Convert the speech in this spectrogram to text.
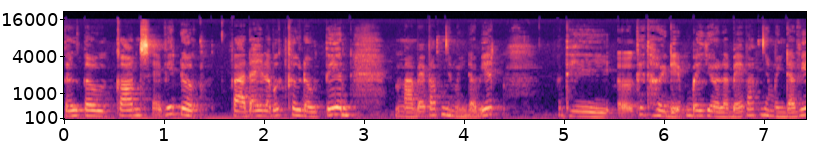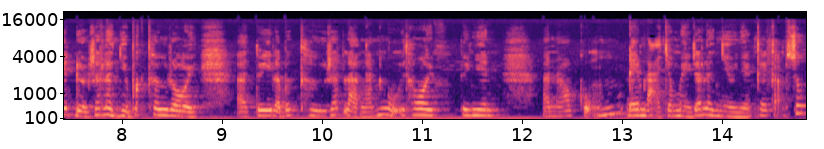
từ từ con sẽ viết được và đây là bức thư đầu tiên mà bé bắp nhà mình đã viết. Thì ở cái thời điểm bây giờ là bé bắp nhà mình đã viết được rất là nhiều bức thư rồi. À, tuy là bức thư rất là ngắn ngủi thôi tuy nhiên à, nó cũng đem lại cho mình rất là nhiều những cái cảm xúc.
